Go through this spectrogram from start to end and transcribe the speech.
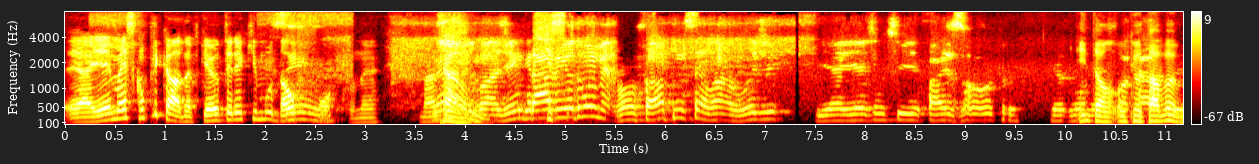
é. aí é mais complicado, né? Porque eu teria que mudar Sim. o foco, né? Mas Não, enfim, a gente grava em outro momento. Vamos só pincelar hoje e aí a gente faz outro. Então, o que eu tava.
